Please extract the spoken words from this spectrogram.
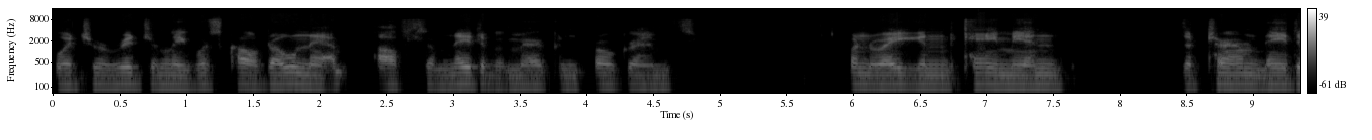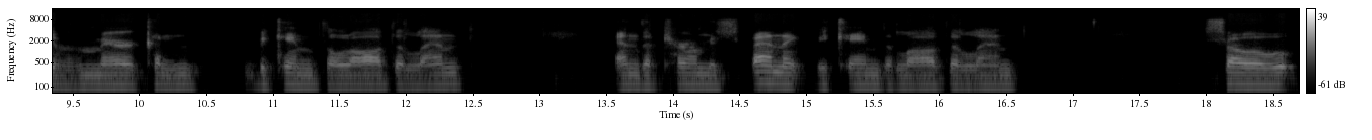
which originally was called ONAP, Office of Native American Programs. When Reagan came in, the term Native American became the law of the land, and the term Hispanic became the law of the land. So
